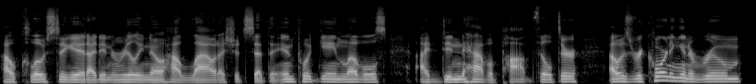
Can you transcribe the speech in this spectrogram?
how close to get. I didn't really know how loud I should set the input gain levels. I didn't have a pop filter. I was recording in a room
